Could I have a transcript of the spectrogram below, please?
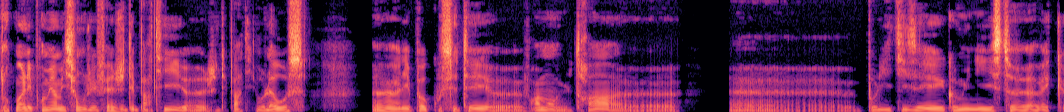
Donc moi, les premières missions que j'ai faites, j'étais parti, euh, j'étais parti au Laos à l'époque où c'était vraiment ultra politisé, communiste, avec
